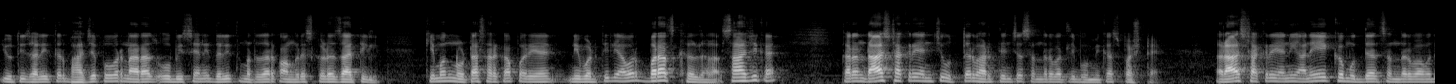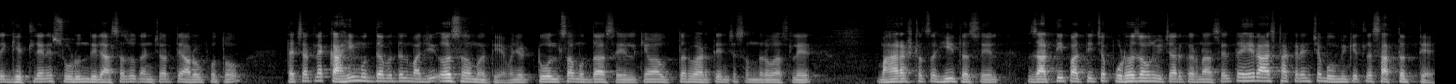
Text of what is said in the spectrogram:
युती झाली तर भाजपवर नाराज ओबीसी आणि दलित मतदार काँग्रेसकडे जातील की मग नोटासारखा पर्याय निवडतील यावर बराच खल झाला. साहजिक आहे. कारण राज ठाकरे यांची उत्तर भारतीयांच्या संदर्भातली भूमिका स्पष्ट आहे. राज ठाकरे यांनी अनेक मुद्द्यांसंदर्भामध्ये घेतल्याने सोडून दिला असा जो त्यांच्यावरती आरोप होतो त्याच्यातल्या काही मुद्द्याबद्दल माझी असहमती आहे. म्हणजे टोलचा मुद्दा असेल किंवा उत्तर भारतीयांचे संदर्भ असले महाराष्ट्राचं हित असेल जातीपातीच्या पुढं जाऊन विचार करणं असेल तर हे राज ठाकरेंच्या भूमिकेतलं सातत्य आहे.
